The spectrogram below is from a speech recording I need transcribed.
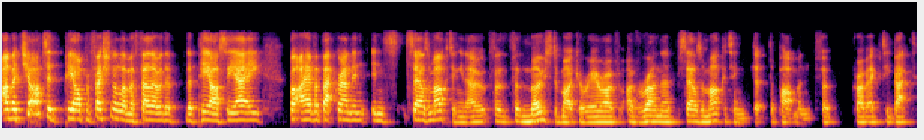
am a chartered PR professional. I'm a fellow of the, the PRCA, but I have a background in, in sales and marketing. You know, for, for most of my career, I've I've run a sales and marketing department for private equity backed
